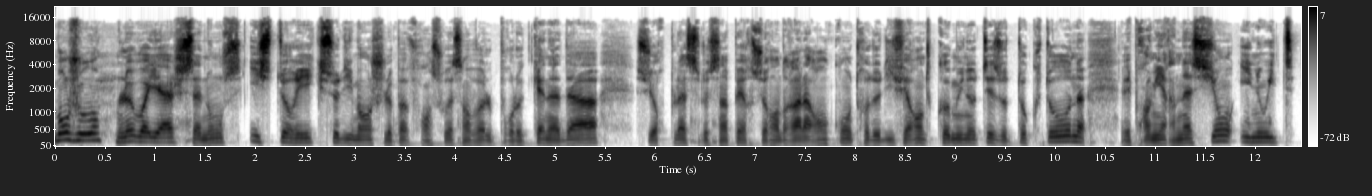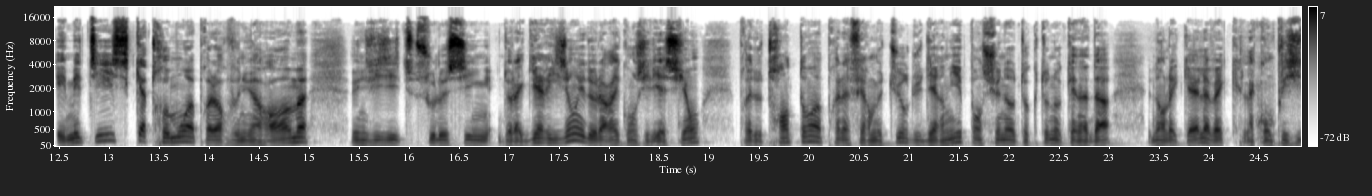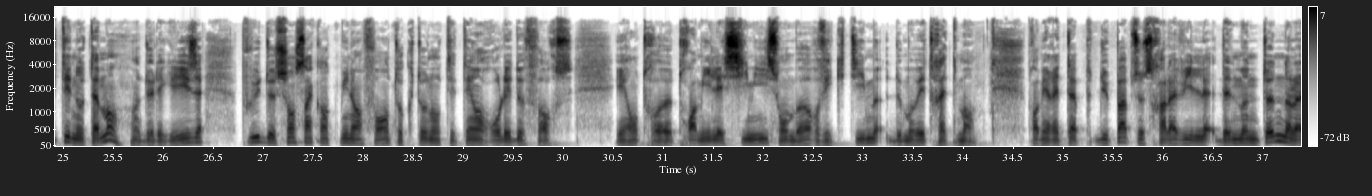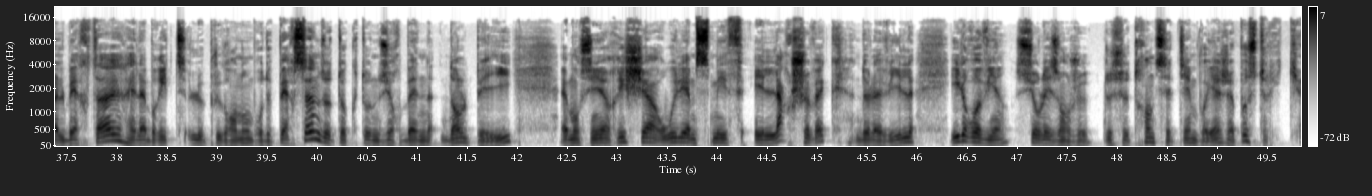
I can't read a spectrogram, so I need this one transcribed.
Bonjour, le voyage s'annonce historique. Ce dimanche, le pape François s'envole pour le Canada. Sur place, le Saint-Père se rendra à la rencontre de différentes communautés autochtones, les Premières Nations, Inuits et Métis, quatre mois après leur venue à Rome. Une visite sous le signe de la guérison et de la réconciliation, près de 30 ans après la fermeture du dernier pensionnat autochtone au Canada, dans lequel, avec la complicité notamment de l'Église, plus de 150 000 enfants autochtones ont été enrôlés de force et entre 3000 et 6000 sont morts victimes de mauvais traitements. Première étape du pape, ce sera la ville d'Edmonton dans l'Alberta. Elle abrite le plus grand nombre de personnes autochtones urbaines dans le pays. Monseigneur Richard William Smith est l'archevêque de la ville. Il revient sur les enjeux de ce 37e voyage apostolique.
